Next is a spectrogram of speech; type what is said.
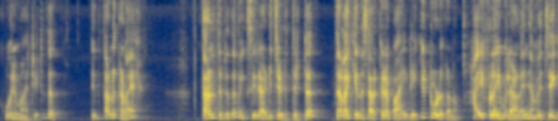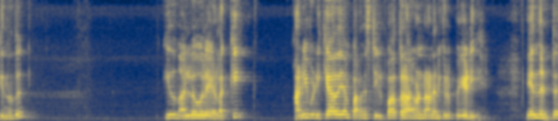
കോരി മാറ്റിയിട്ട് ഇത് തണുക്കണേ. തണുത്തിട്ട് മിക്സിയിൽ അടിച്ചെടുത്തിട്ട് തിളയ്ക്കുന്ന ശർക്കര പായയിലേക്ക് ഇട്ട് കൊടുക്കണം. ഹൈ ഫ്ലെയിമിലാണ് ഞാൻ വെച്ചേക്കുന്നത്. ഇത് നല്ലപോലെ ഇളക്കി അടി പിടിക്കാതെ ഞാൻ പറഞ്ഞ സ്റ്റീൽ പാത്രം ആയതുകൊണ്ടാണ് എനിക്കൊരു പേടി. എന്നിട്ട്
